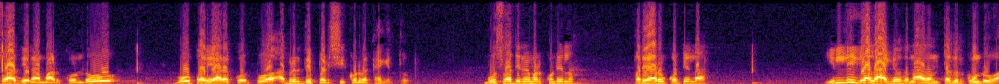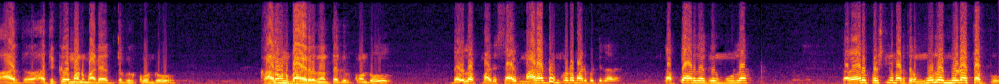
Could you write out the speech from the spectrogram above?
ಸ್ವಾಧೀನ ಮಾಡಿಕೊಂಡು ಭೂ ಪರಿಹಾರ ಕೊಟ್ಟು ಅಭಿವೃದ್ಧಿ ಪಡಿಸಿ ಕೊಡ್ಬೇಕಾಗಿತ್ತು. ಭೂ ಸ್ವಾಧೀನ ಮಾಡ್ಕೊಂಡಿಲ್ಲ, ಪರಿಹಾರ ಕೊಟ್ಟಿಲ್ಲ. ಇಲ್ಲಿಗೆಲ್ಲ ಆಗಿರೋದನ್ನ ಅದನ್ನು ತೆಗೆದುಕೊಂಡು, ಅದು ಅತಿಕ್ರಮಣ ಮಾಡಿ ಅದನ್ನ ತೆಗೆದುಕೊಂಡು, ಕಾನೂನು ಬಾಹಿರದನ್ನು ತೆಗೆದುಕೊಂಡು ಡೆವಲಪ್ ಮಾಡಿ ಸಾಹೇಬ್ ಮಾರಾಟ ಕೂಡ ಮಾಡಿಬಿಟ್ಟಿದ್ದಾರೆ. ತಪ್ಪು ಯಾರ್ದಾಗ ಮೂಲ? ಯಾರು ಪ್ರಶ್ನೆ ಮಾಡ್ತಾರೆ, ಮೂಲ ಮೂಡ ತಪ್ಪು.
